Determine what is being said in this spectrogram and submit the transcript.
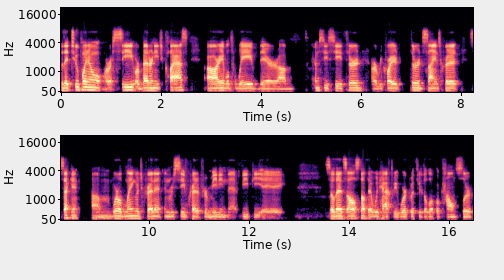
with a 2.0 or a C or better in each class are able to waive their um, MCC third or required third science credit, second um, world language credit, and receive credit for meeting that VPAA. So that's all stuff that would have to be worked with through the local counselor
